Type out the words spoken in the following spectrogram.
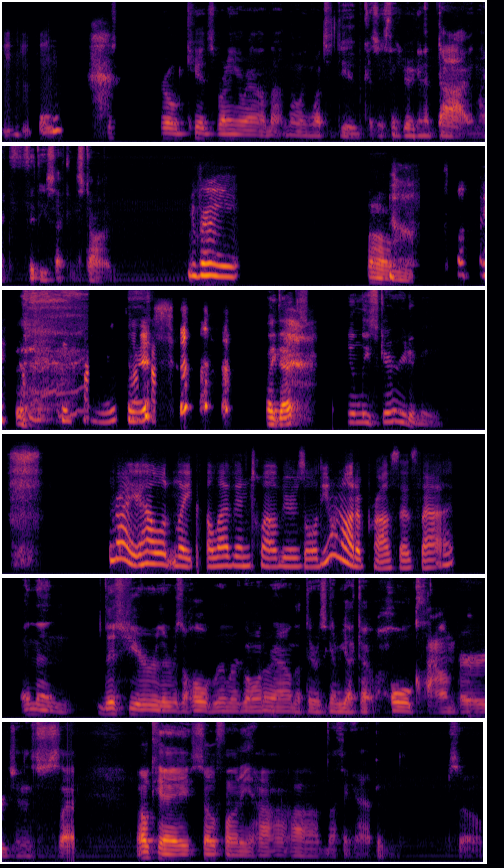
Year old kids running around not knowing what to do because they think they're gonna die in like fifty seconds time. Right. Um. like that's really scary to me. Right. How old? Like 11, 12 years old. You don't know how to process that. And then this year there was a whole rumor going around that there was going to be like a whole clown purge, and it's just like okay, so funny, ha ha ha. Nothing happened. So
